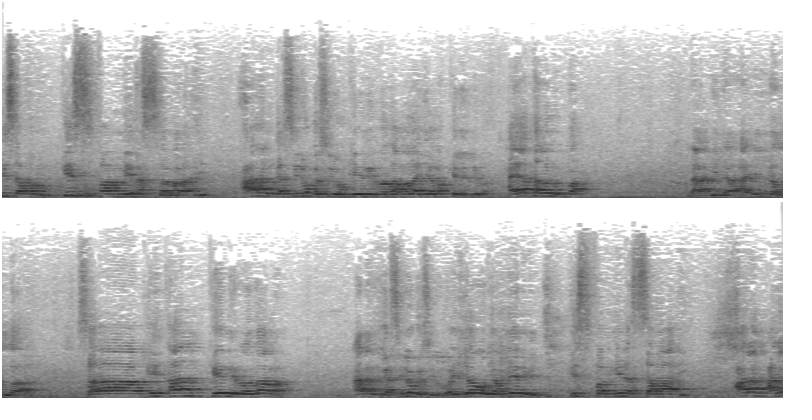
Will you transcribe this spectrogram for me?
كسفا كسفا من السماء. على القسلو قسلو كين الرضا ولا يمكن اللي حياة لنبا لا إله إلا الله. ساقطا كين الرضا على القسلو قسلو وإن يروا يبلين ملي كسفا من السماء. على على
